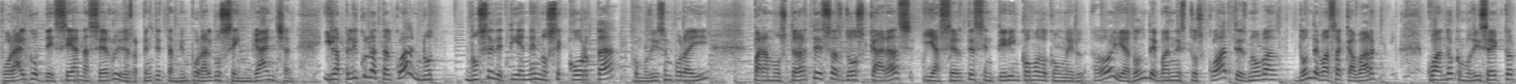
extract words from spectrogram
por algo desean hacerlo y de repente también por algo se enganchan. Y la película tal cual no no se detiene, no se corta, como dicen por ahí, para mostrarte esas dos caras y hacerte sentir incómodo con el, oye, ¿a dónde van estos cuates? ¿No vas, ¿Dónde vas a acabar? Cuando, como dice Héctor,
